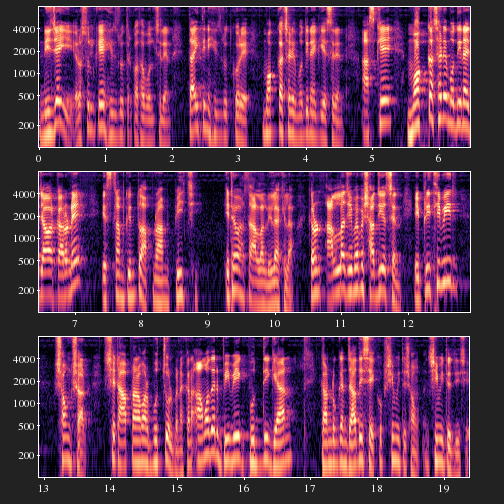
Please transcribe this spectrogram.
নিজেই রসুলকে হিজরতের কথা বলছিলেন। তাই তিনি হিজরত করে মক্কা ছেড়ে মদিনায় গিয়েছিলেন। আজকে মক্কা ছেড়ে মদিনায় যাওয়ার কারণে ইসলাম কিন্তু আপনার আমি পেয়েছি। এটাও হচ্ছে আল্লাহ লীলা খেলা। কারণ আল্লাহ যেভাবে সাজিয়েছেন, এই পৃথিবীর সংসার, সেটা আপনার আমার বুঝ চলবে না। কারণ আমাদের বিবেক, বুদ্ধি, জ্ঞান, কাণ্ডজ্ঞান যা দিছে, খুব সীমিত সীমিত দিছে।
